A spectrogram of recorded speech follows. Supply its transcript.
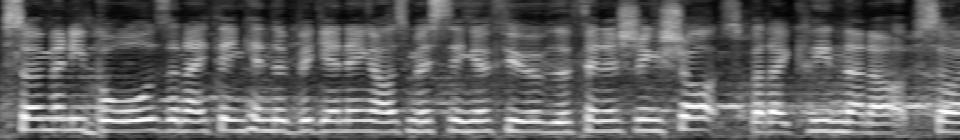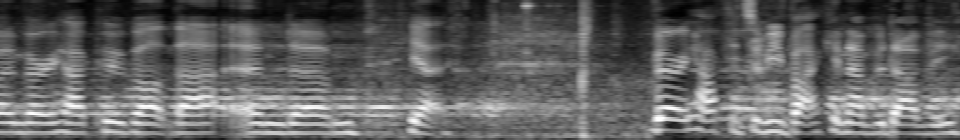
so many balls, and I think in the beginning I was missing a few of the finishing shots, but I cleaned that up, so I'm very happy about that. And um, yeah, very happy to be back in Abu Dhabi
